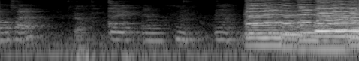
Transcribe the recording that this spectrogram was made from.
One more time. Yeah. And hmm, mm.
